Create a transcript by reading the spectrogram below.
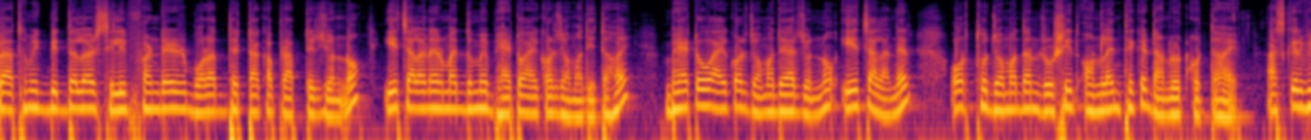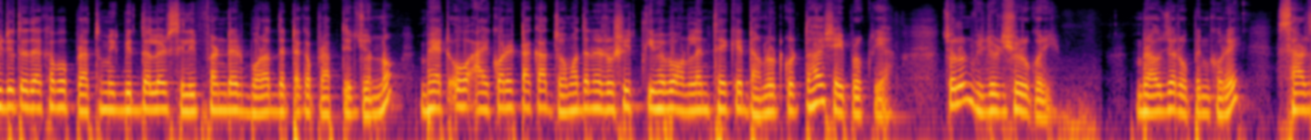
প্রাথমিক বিদ্যালয়ের স্লিপ ফান্ডের বরাদ্দের টাকা প্রাপ্তির জন্য এ চালানের মাধ্যমে ভ্যাট ও আয়কর জমা দিতে হয়। ভ্যাট ও আয়কর জমা দেওয়ার জন্য এ চালানের অর্থ জমাদান রসিদ অনলাইন থেকে ডাউনলোড করতে হয়। আজকের ভিডিওতে দেখাবো প্রাথমিক বিদ্যালয়ের স্লিপ ফান্ডের বরাদ্দের টাকা প্রাপ্তির জন্য ভ্যাট ও আয়করের টাকা জমাদানের রসিদ কীভাবে অনলাইন থেকে ডাউনলোড করতে হয় সেই প্রক্রিয়া। চলুন ভিডিওটি শুরু করি। ব্রাউজার ওপেন করে সার্চ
